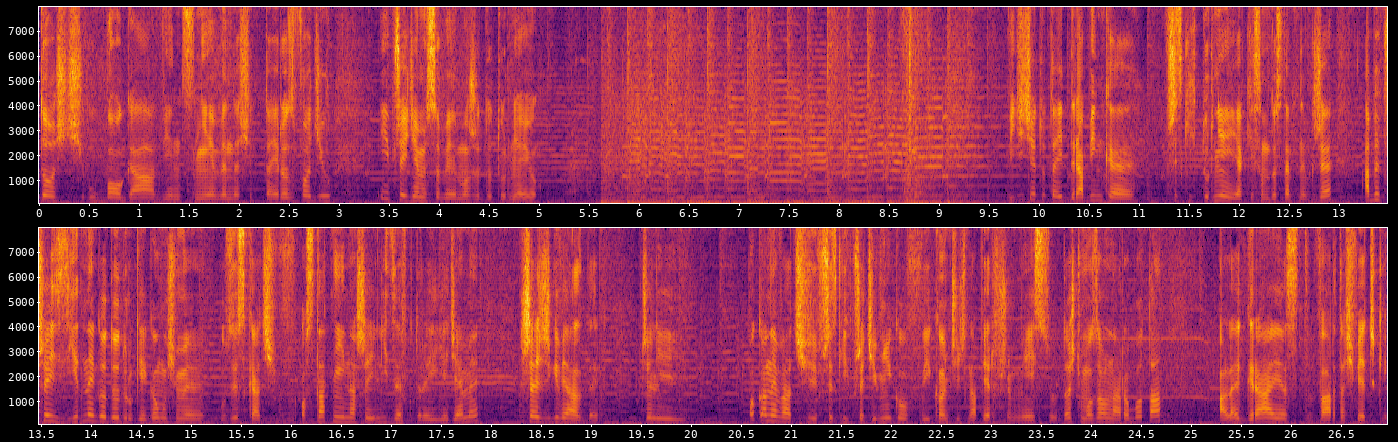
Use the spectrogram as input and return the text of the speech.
dość uboga, więc nie będę się tutaj rozwodził. I przejdziemy sobie może do turnieju. Widzicie tutaj drabinkę wszystkich turniejów, jakie są dostępne w grze. Aby przejść z jednego do drugiego, musimy uzyskać w ostatniej naszej lidze, w której jedziemy, 6 gwiazdek, czyli pokonywać wszystkich przeciwników i kończyć na pierwszym miejscu. Dość mozolna robota, ale gra jest warta świeczki.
